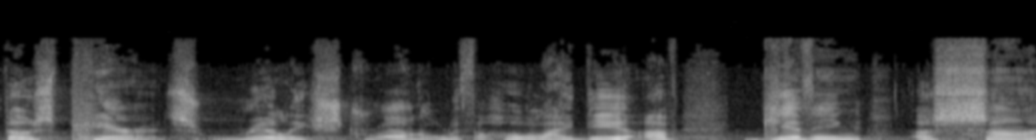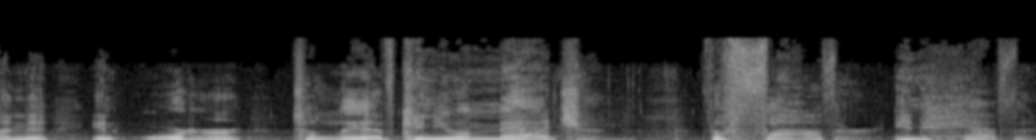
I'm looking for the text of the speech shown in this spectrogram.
those parents really struggled with the whole idea of giving a son in order to live. Can you imagine the Father in heaven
